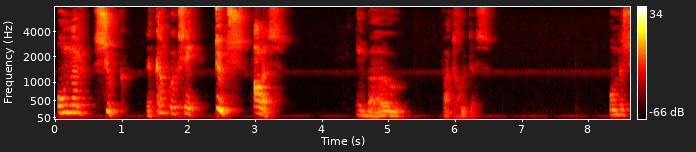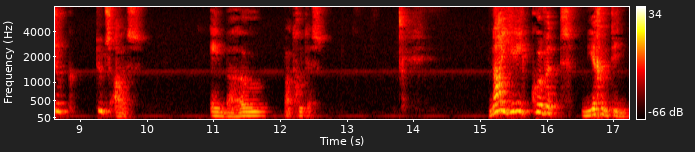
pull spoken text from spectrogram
Ondersoek. Dit kan ook sê toets alles en behou wat goed is. Ondersoek, toets alles en behou wat goed is. Na hierdie COVID-19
